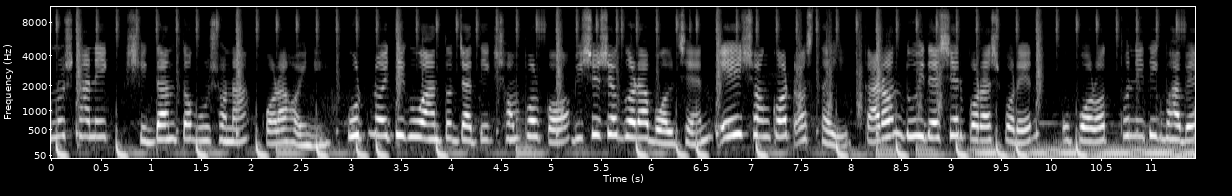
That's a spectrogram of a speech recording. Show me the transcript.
আনুষ্ঠানিক সিদ্ধান্ত ঘোষণা করা হয়নি। কূটনৈতিক ও আন্তর্জাতিক সম্পর্ক বিশেষজ্ঞরা বলছেন, এই সংকট অস্থায়ী, কারণ দুই দেশের পরস্পরের উপর অর্থনৈতিকভাবে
